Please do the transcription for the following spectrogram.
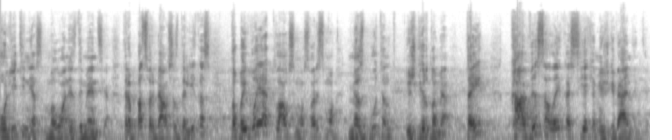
politinės malonės dimensiją. Tai yra pats svarbiausias dalykas. Pabaigoje klausimo svarstymo mes būtent išgirdome tai, ką visą laiką siekiame išgyvendinti.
